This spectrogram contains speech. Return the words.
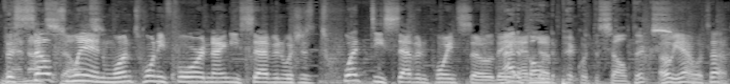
The Yeah, Celts Celts. win 124-97, which is 27 points. So they I had a end bone up. to pick with the Celtics. Oh yeah, what's up?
